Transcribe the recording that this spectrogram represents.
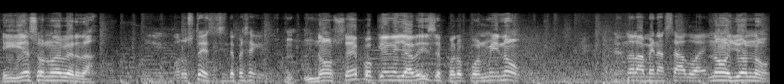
y eso no es verdad. ¿Por usted se siente perseguido? No sé por quién ella dice, pero por mí no. ¿Usted no la ha amenazado a ella? No, yo no.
